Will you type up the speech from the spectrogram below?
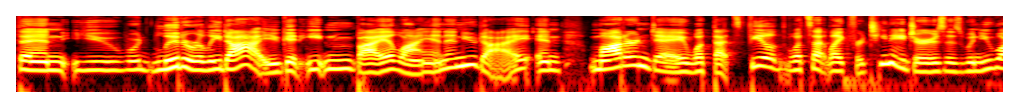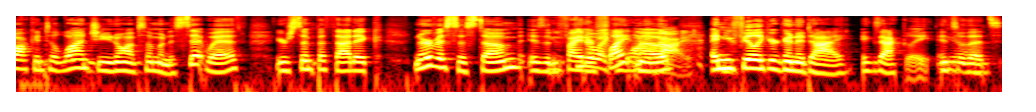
then you would literally die. You get eaten by a lion and you die. And modern day what that's feel what's that like for teenagers is when you walk into lunch and you don't have someone to sit with your sympathetic nervous system is in You fight or like flight mode die. and you feel like you're going to die. Exactly. And so that's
